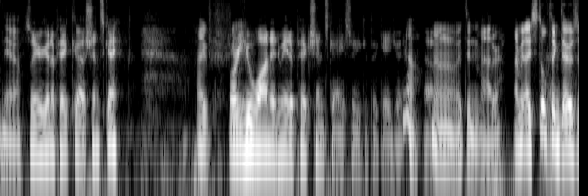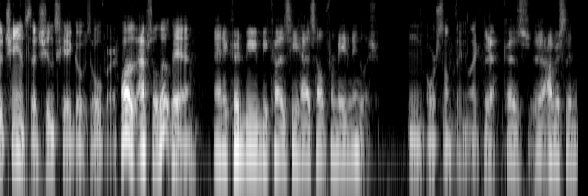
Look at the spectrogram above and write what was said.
Yeah. So you're gonna pick uh, Shinsuke, I or you wanted me to pick Shinsuke so you could pick AJ? No, Oh. no, no, it didn't matter. I mean, I still think there's a chance that Shinsuke goes over. Oh, absolutely. Yeah, And it could be because he has help from Aiden English. Mm, or something like that. Because obviously,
